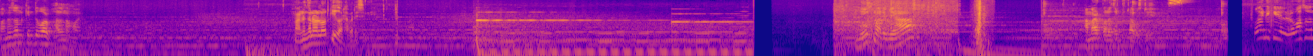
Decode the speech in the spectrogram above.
মানুহজন কিন্তু বৰ ভাল নহয়। মানুহজনৰ লগত কি কথা পাতিছিলি? মোক মাৰিবি হা? আমাৰ কলেজত দুটা বস্তু ফেমাছ ঐ নিখিল ৰ'বাচোন।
